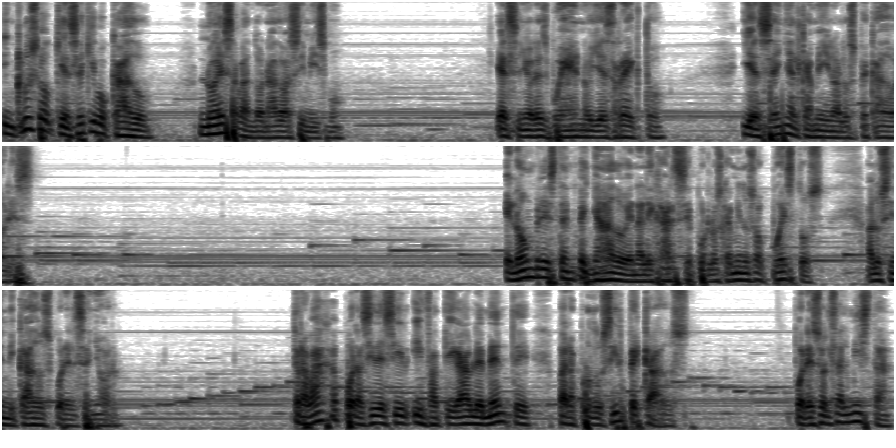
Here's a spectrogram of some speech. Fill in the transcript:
Incluso quien se ha equivocado no es abandonado a sí mismo. El Señor es bueno y es recto y enseña el camino a los pecadores. El hombre está empeñado en alejarse por los caminos opuestos a los indicados por el Señor. Trabaja, por así decir, infatigablemente para producir pecados. Por eso el salmista,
